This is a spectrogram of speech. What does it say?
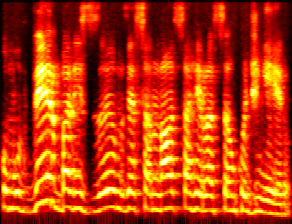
como verbalizamos essa nossa relação com o dinheiro,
